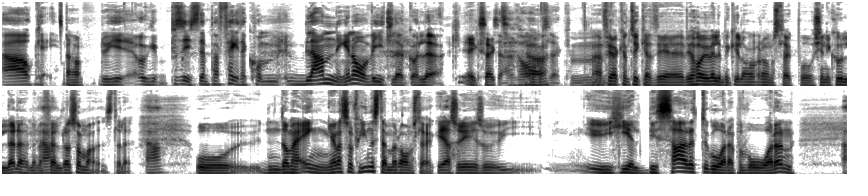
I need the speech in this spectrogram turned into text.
Ja, okej. Ja. Okej, precis, den perfekta blandningen av vitlök och lök. Exakt. Så ramslök. Mm. Ja, för jag kan tycka att det, vi har ju väldigt mycket ram- ramslök på Kinnekulle där mina Ja. föräldrar sommarställe. Ja. Och de här ängarna som finns där med ramslök, alltså det är så det är ju helt bisarrt att gå där på våren. Ja.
